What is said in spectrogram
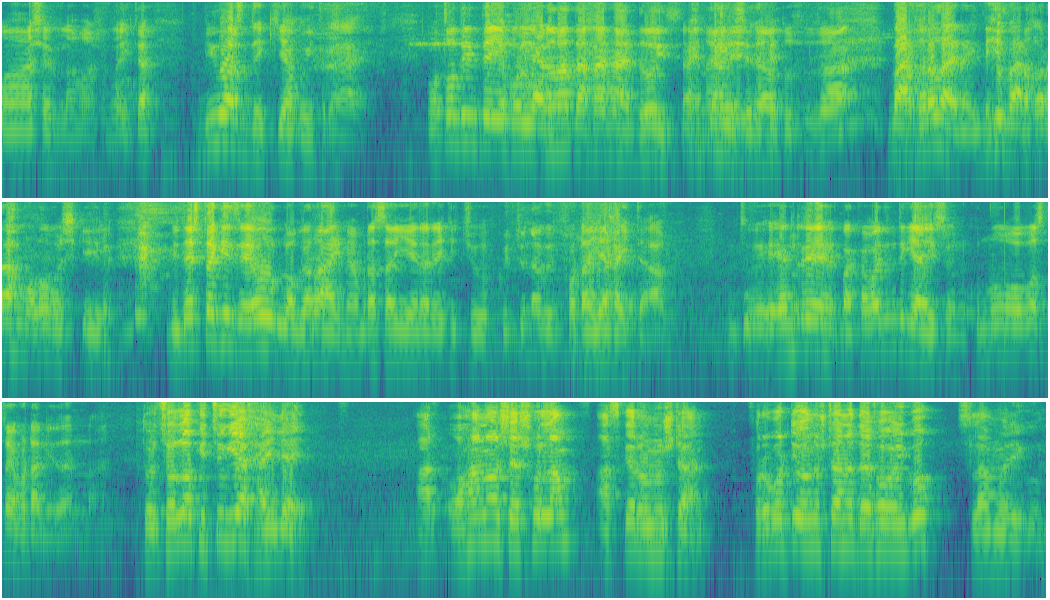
মাশাআল্লাহ মাশাআল্লাহ এটা ভিউয়ার্স দেখিয়া কইত রায় কতদিন থেকে কই আর না দেখা খায় দইস এটা তো সোজা বার করা যায় না দেখি বার করা বড় মুশকিল। বিদেশ থেকে যেও লগের আইন আমরা চাই এর কিছু কিছু না কিছু ফটাইয়া খাইতাম। কিন্তু এনরে বাঁকাবাদিন থেকে আইসুন কোনো অবস্থায় ফটানি যান না। তো চলো কিছু গিয়া খাইলাই আর ওহানো শেষ করলাম আজকের অনুষ্ঠান। পরবর্তী অনুষ্ঠানে দেখা হইব। আসসালামু আলাইকুম।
